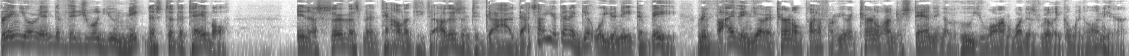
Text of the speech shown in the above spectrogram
Bring your individual uniqueness to the table in a service mentality to others and to God, that's how you're going to get where you need to be. Reviving your eternal platform, your eternal understanding of who you are and what is really going on here.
